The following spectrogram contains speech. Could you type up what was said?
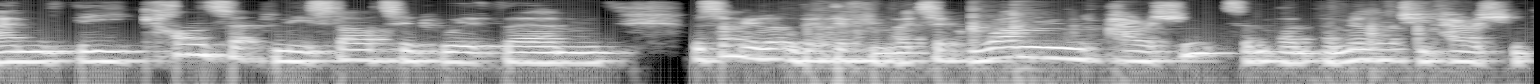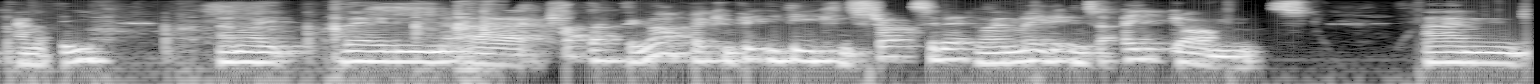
and the concept for me started with um, was something a little bit different. I took one parachute, a, a military parachute canopy, and I then uh, cut that thing up. I completely deconstructed it, and I made it into eight garments. And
